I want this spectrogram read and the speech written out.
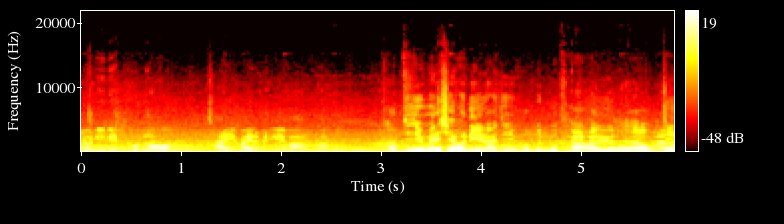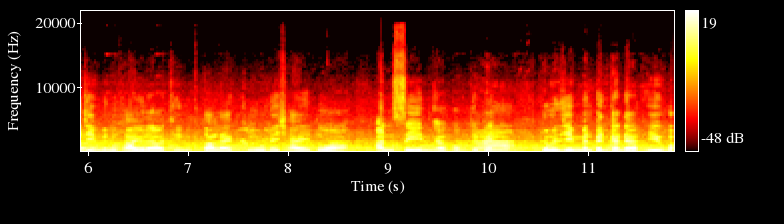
เดี๋ยวนี้ได้ทดลองใช้ไปแล้วเป็นไงบ้างครับ ครับจริงๆไม่ได้ใช่วันนี้นะจริงๆผมเป็นลูกค้าก่อนนะอยู่แล้วอ่าจริง ๆ เป็นลูกค้าอยู่แล้วที่ตอนแรกคือได้ใช้ตัวอันซีนครับผมที่เป็นคือมันจริงมันเป็นกันแดดที่ไว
